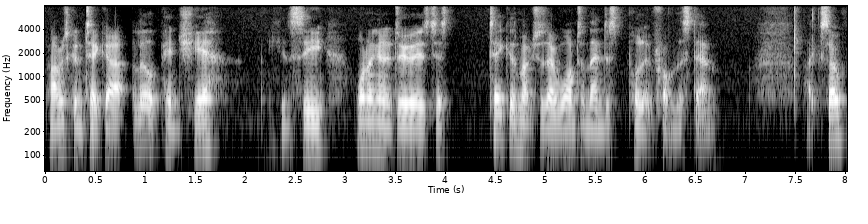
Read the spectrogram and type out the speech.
But I'm just going to take a, a little pinch here. You can see what I'm going to do is just take as much as I want and then just pull it from the stem, like so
